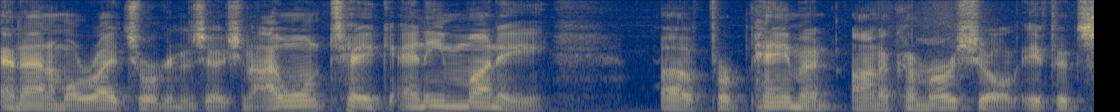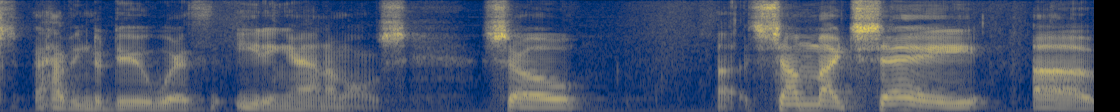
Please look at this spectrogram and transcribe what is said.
an animal rights organization. I won't take any money uh, for payment on a commercial if it's having to do with eating animals. So uh, some might say, uh,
